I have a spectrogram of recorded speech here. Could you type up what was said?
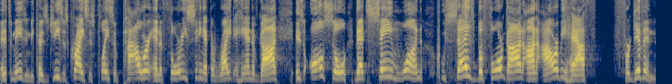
And it's amazing because Jesus Christ, his place of power and authority, sitting at the right hand of God, is also that same one who says before God on our behalf, forgiven.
